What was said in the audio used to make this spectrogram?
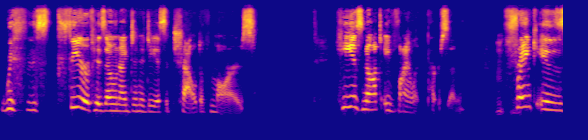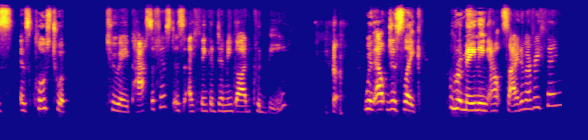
with this fear of his own identity as a child of Mars. He is not a violent person. Mhm. Frank is as close to a to a pacifist as I think a demigod could be. Yeah. Without just like remaining outside of everything.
